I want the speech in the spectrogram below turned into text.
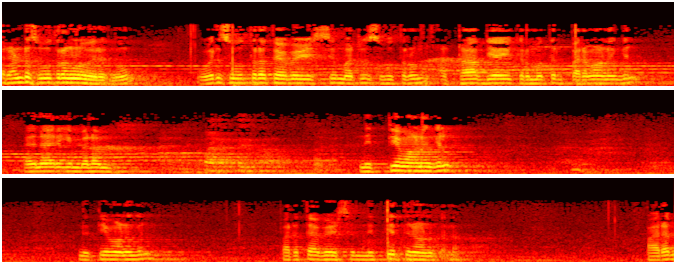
രണ്ട് സൂത്രങ്ങൾ വരുന്നു. ഒരു സൂത്രത്തെ അപേക്ഷിച്ച് മറ്റൊരു സൂത്രം അഷ്ടാധ്യായ ക്രമത്തിൽ പരമാണെങ്കിൽ അതിനായിരിക്കും ബലം നിത്യമാണെങ്കിൽ നിത്യമാണെങ്കിൽ പരത്തെ അപേക്ഷിച്ച് നിത്യത്തിനാണ് ബലം പരം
